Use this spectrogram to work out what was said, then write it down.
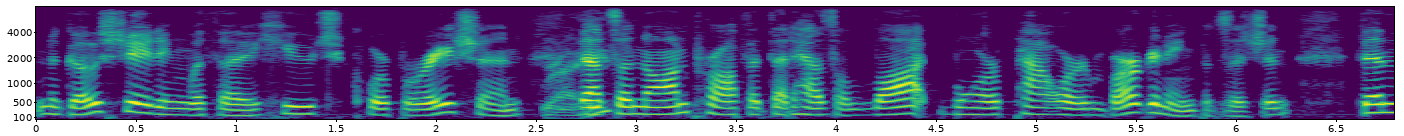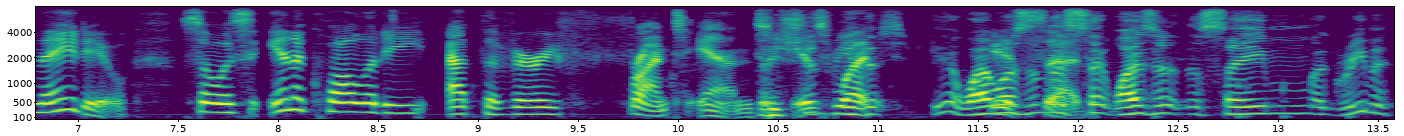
negotiating with a huge corporation Right. that's a nonprofit that has a lot more power and bargaining position than they do. So it's inequality at the very front end is what the, yeah. Why wasn't the same, Why isn't it the same agreement?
